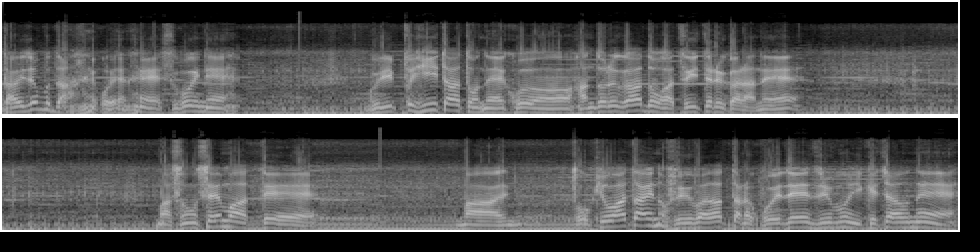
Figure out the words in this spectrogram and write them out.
大丈夫だねこれね。すごいね。グリップヒーターとねこのハンドルガードがついてるからね。まあそのせいもあってまあ東京あたりの冬場だったらこれで十分いけちゃうね。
